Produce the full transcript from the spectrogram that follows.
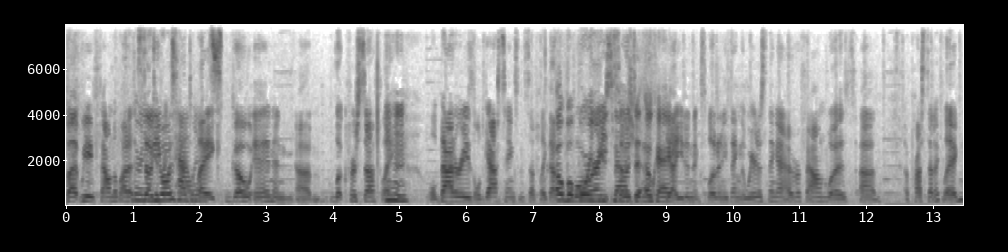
but we found a lot of Learning so you always had to like go in and um, look for stuff like old batteries, old gas tanks, and stuff like that. Oh, before you so smashed it, didn't- okay. Yeah, you didn't explode anything. The weirdest thing I ever found was um, a prosthetic leg.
